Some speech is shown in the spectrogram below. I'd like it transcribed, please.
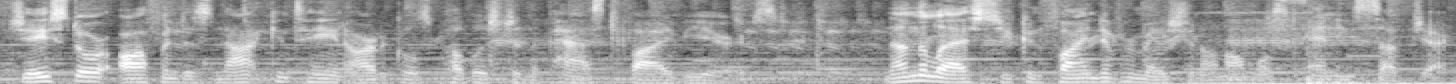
JSTOR often does not contain articles published in the past five years. Nonetheless, you can find information on almost any subject.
